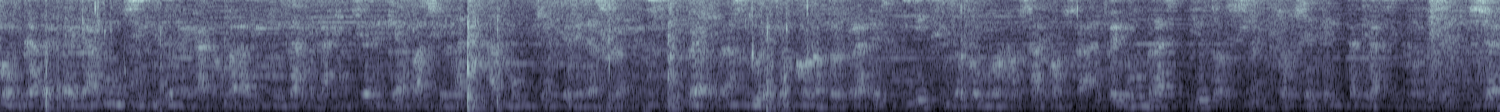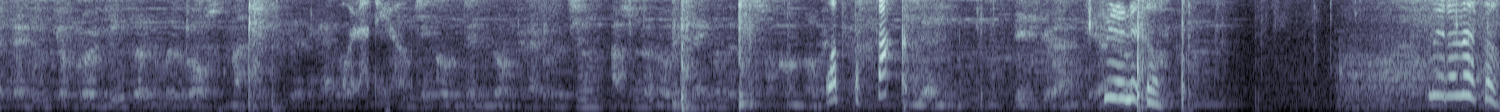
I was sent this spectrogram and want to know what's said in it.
Con cada entrega un sitio regalo para disfrutar de las canciones que apasionan a muchas generaciones. Verlas, duetos con otros como Rosa Rosa, Penumbras y otros 170 clásicos. Libro número 2, más de regalo. Hola, tío. De la colección a solo 99 pesos con 90. What the fuck? Miren eso. Miren eso.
